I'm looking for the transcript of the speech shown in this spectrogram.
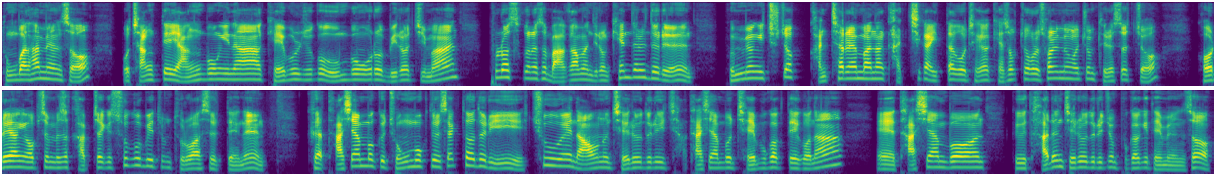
동반하면서 뭐 장대 양봉이나 갭을 주고 음봉으로 밀었지만 플러스근에서 마감한 이런 캔들들은 분명히 추적 관찰할 만한 가치가 있다고 제가 계속적으로 설명을 좀 드렸었죠. 거래량이 없으면서 갑자기 수급이 좀 들어왔을 때는 그 다시 한번 그 종목들 섹터들이 추후에 나오는 재료들이 다시 한번 재부각되거나 예, 다시 한번 그 다른 재료들이 좀 부각이 되면서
